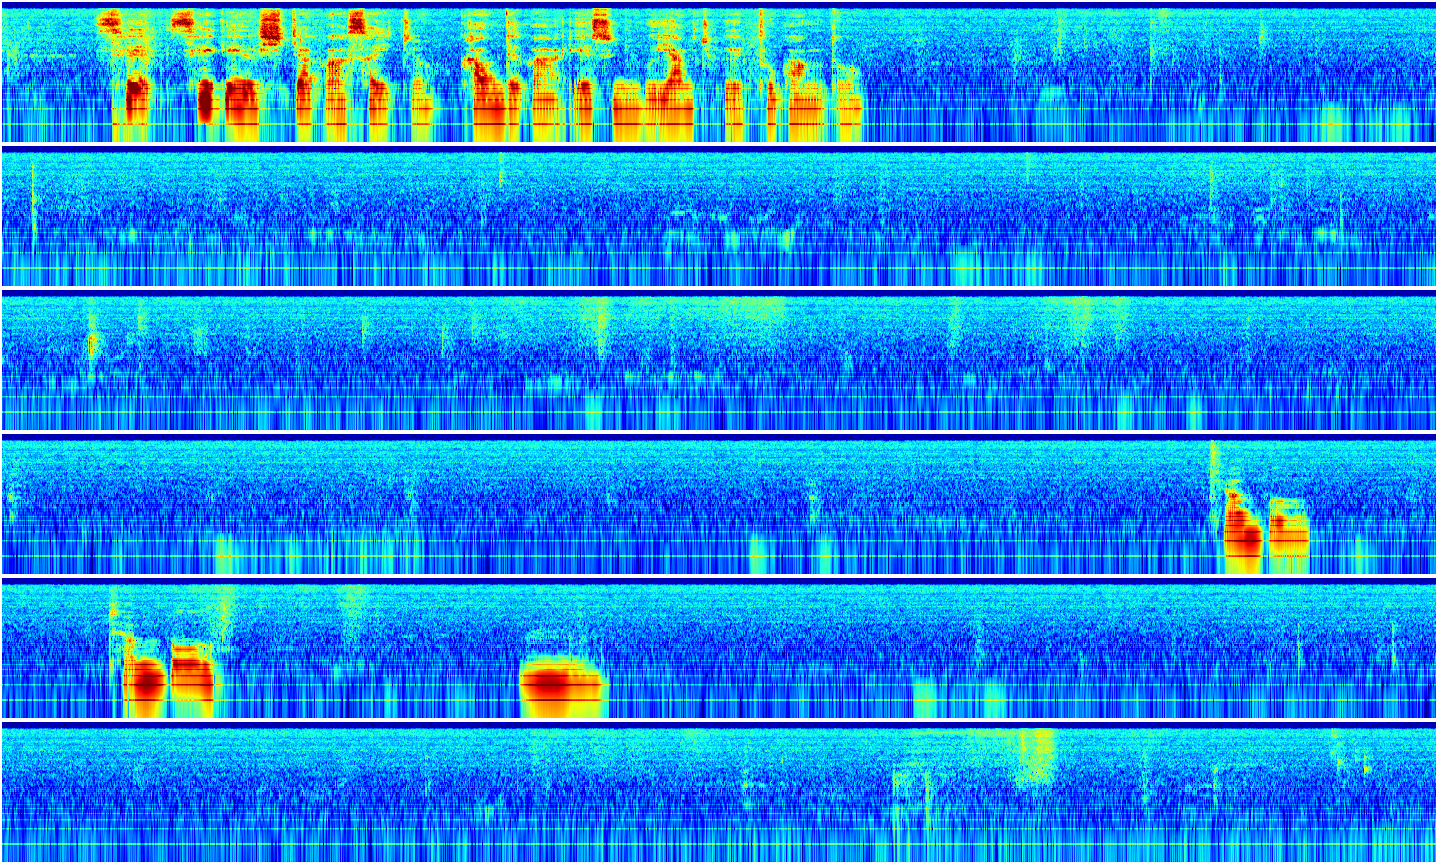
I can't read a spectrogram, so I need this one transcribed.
세, 세 개의 십자가가 서 있죠. 가운데가 예수님이고 양쪽에 두 강도. 전부 전부 음.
